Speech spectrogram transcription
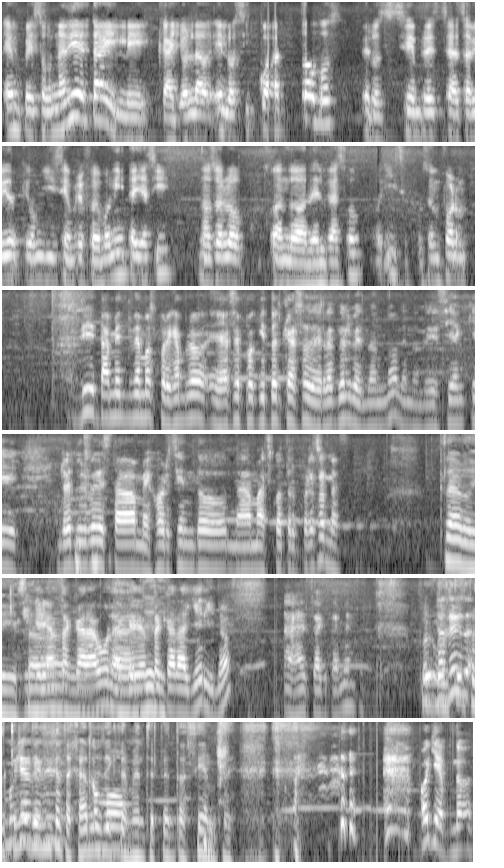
empezó una dieta y le cayó el hocico a todos, pero siempre se ha sabido que Umji siempre fue bonita y así, no solo cuando adelgazó y se puso en forma. Sí, también tenemos, por ejemplo, eh, hace poquito el caso de Red Velvet, ¿no? De donde decían que Red Velvet estaba mejor siendo nada más cuatro personas. Claro, y, querían sacar a una, querían sacar a Jerry, ¿no? Ajá, exactamente. Entonces, ¿por qué, tienes que atacar directamente, Penta, siempre? Oye, no,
